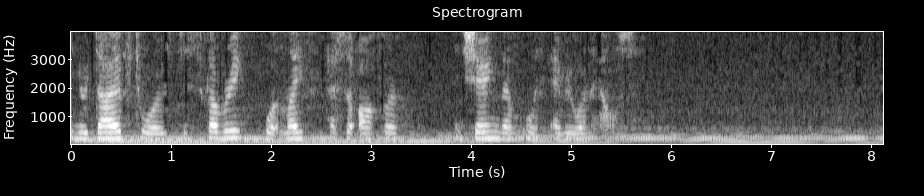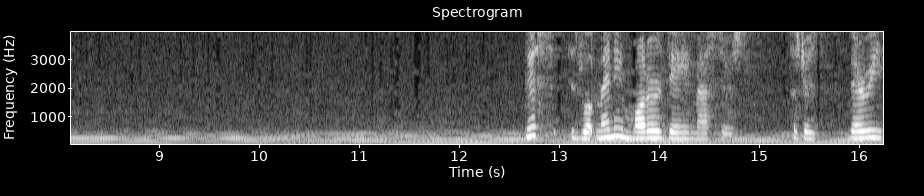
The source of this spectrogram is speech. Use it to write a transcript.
in your dive towards discovering what life has to offer and sharing them with everyone else. This is what many modern-day masters, such as very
